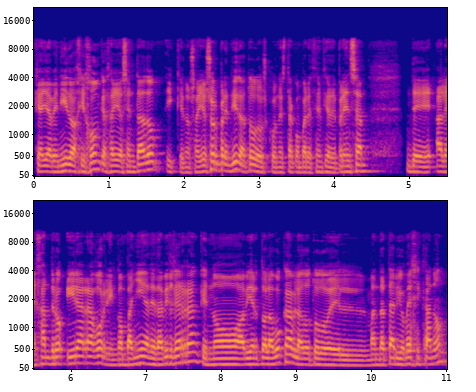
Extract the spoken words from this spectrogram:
que haya venido a Gijón, que se haya sentado y que nos haya sorprendido a todos con esta comparecencia de prensa de Alejandro Irarragorri en compañía de David Guerra, que no ha abierto la boca, ha hablado todo el mandatario mexicano.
